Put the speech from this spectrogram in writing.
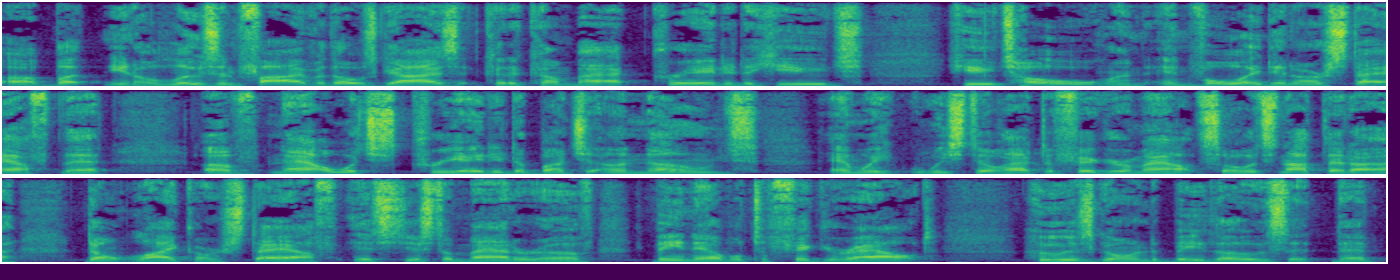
Uh, but you know, losing five of those guys that could have come back created a huge, huge hole and, and void in our staff that of now, which created a bunch of unknowns, and we we still have to figure them out. So it's not that I don't like our staff; it's just a matter of being able to figure out who is going to be those that that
